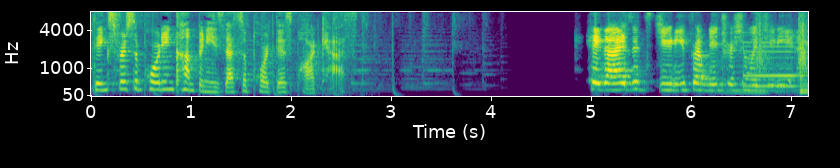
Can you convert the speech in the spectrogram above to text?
Thanks for supporting companies that support this podcast. Hey guys, it's Judy from Nutrition with Judy.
